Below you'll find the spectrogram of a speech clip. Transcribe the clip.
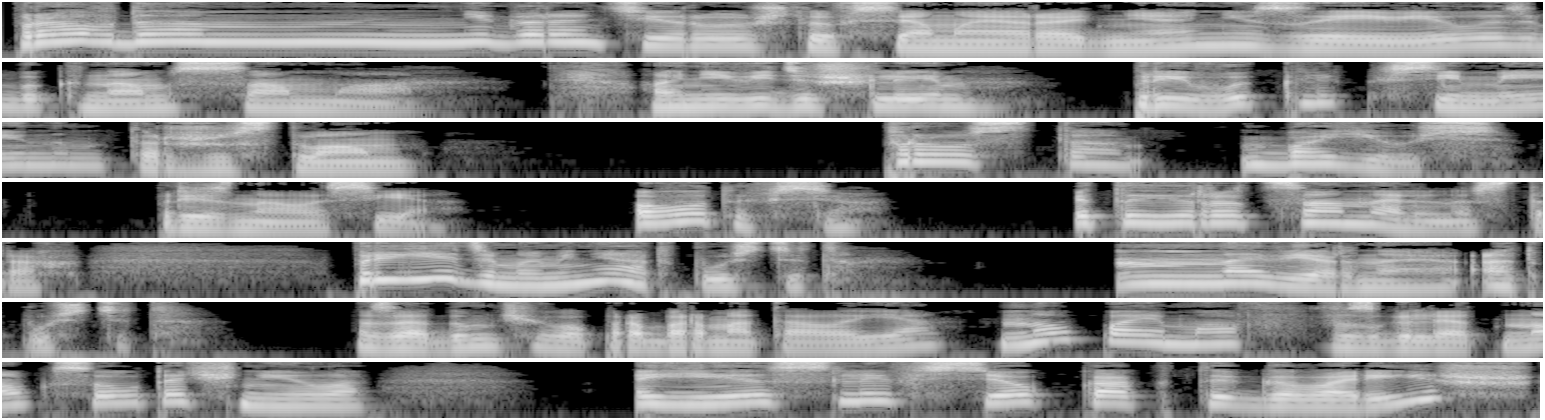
Правда, не гарантирую, что вся моя родня не заявилась бы к нам сама. Они, видишь ли, привыкли к семейным торжествам. «Просто боюсь», — призналась я. «Вот и все. Это иррациональный страх. Приедем, и меня отпустит. Наверное, отпустит. Задумчиво пробормотала я, но, поймав взгляд Нокса, уточнила. «Если все, как ты говоришь,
